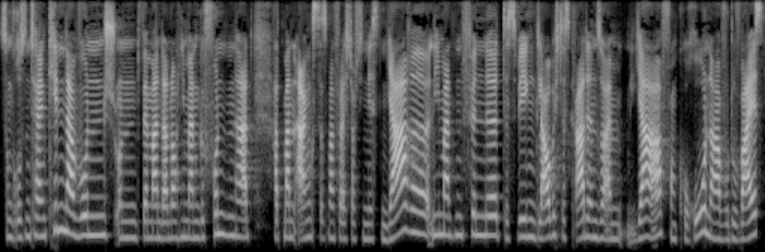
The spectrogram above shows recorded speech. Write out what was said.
zum großen Teil einen Kinderwunsch. Und wenn man da noch niemanden gefunden hat, hat man Angst, dass man vielleicht auch die nächsten Jahre niemanden findet. Deswegen glaube ich, dass gerade in so einem Jahr von Corona, wo du weißt,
